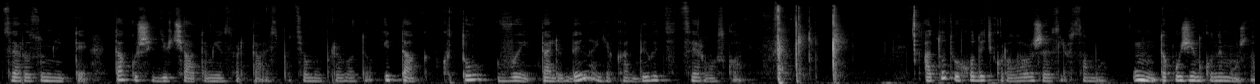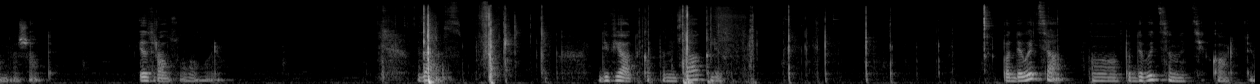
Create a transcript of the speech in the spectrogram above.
це розуміти. Також і дівчатам я звертаюсь по цьому приводу. І так, хто ви, та людина, яка дивиться цей розклад? А тут виходить королева жезлів сама. Ну, таку жінку не можна ображати. Я зразу говорю. Зараз. Дев'ятка пентаклів. Подивіться, е, подивіться на ці карти.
